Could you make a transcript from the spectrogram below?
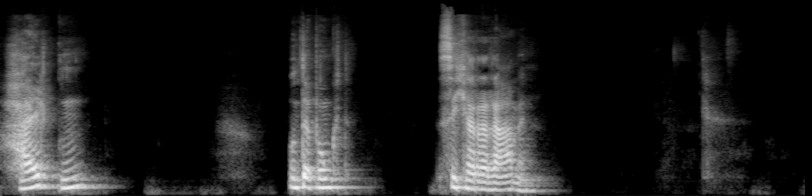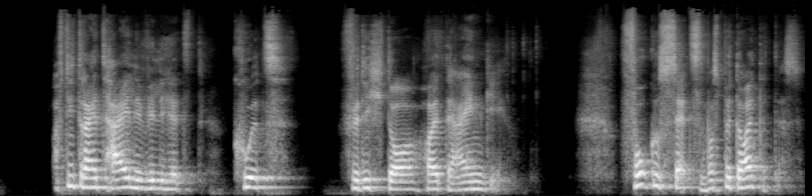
halten und der Punkt sicherer Rahmen. Auf die drei Teile will ich jetzt kurz für dich da heute eingehen. Fokus setzen, was bedeutet das?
